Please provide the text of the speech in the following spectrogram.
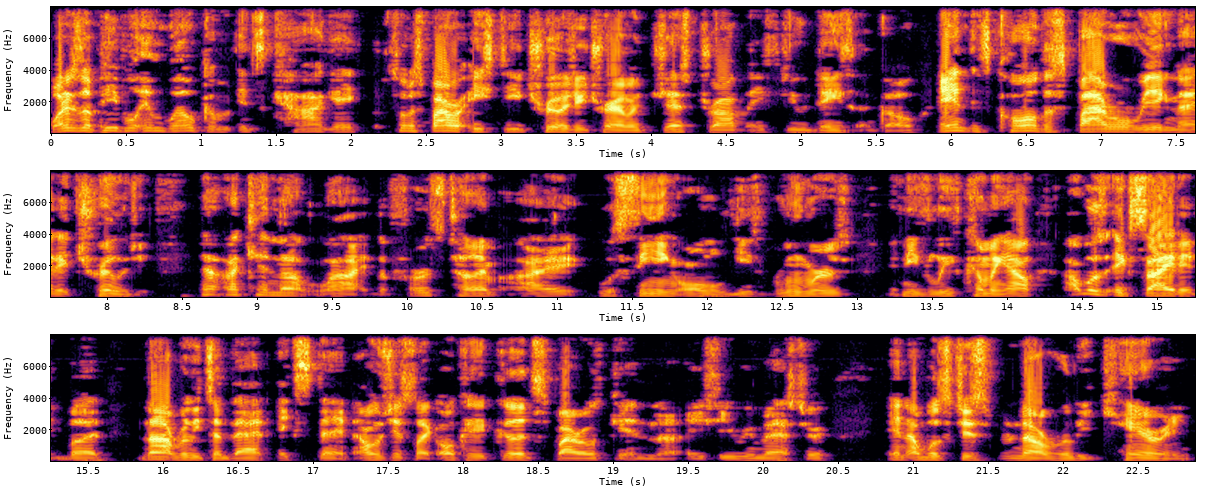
What is up people and welcome, it's Kage. So the Spyro HD Trilogy trailer just dropped a few days ago and it's called the Spyro Reignited Trilogy. Now I cannot lie, the first time I was seeing all of these rumors and these leaks coming out, I was excited but not really to that extent. I was just like, okay good, Spyro's getting the HD remaster and I was just not really caring,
